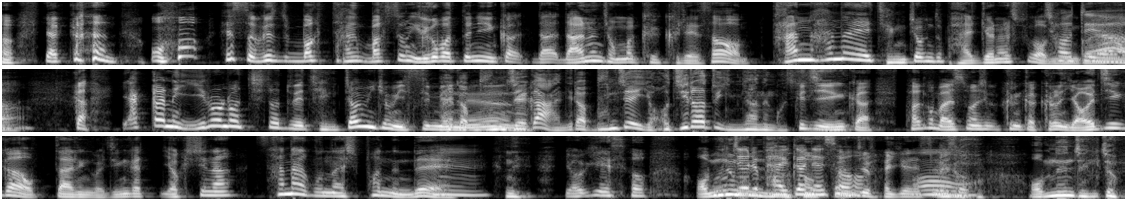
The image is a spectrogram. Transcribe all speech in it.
어, 약간 어 했어 그래서 막 다- 막상 읽어봤더니 그러니까 나, 나는 정말 그 글에서 단 하나의 쟁점도 발견할 수가 없는 저도요. 거야. 그러니까 약간의 일원어치라도 왜 쟁점이 좀 있으면 그러니까 문제가 아니라 문제의 여지라도 있냐는 거지. 그지 그러니까 방금 말씀하신 거 그러니까 그런 여지가 없다는 거지. 그러니까 역시나 사나구나 싶었는데 음. 여기에서 없는 문제를 문제- 발견해서. 문제를 발견해서 어. 그래서 없는 쟁점을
